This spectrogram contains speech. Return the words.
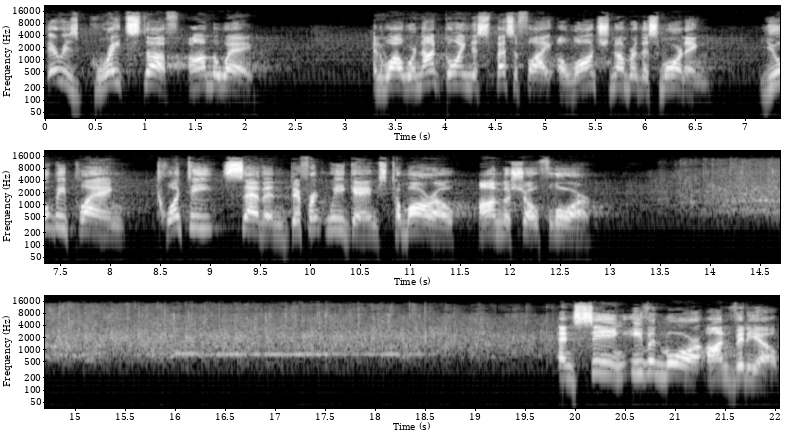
There is great stuff on the way. And while we're not going to specify a launch number this morning, you'll be playing 27 different Wii games tomorrow on the show floor. And seeing even more on video.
